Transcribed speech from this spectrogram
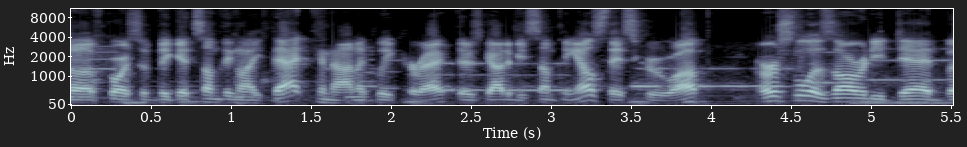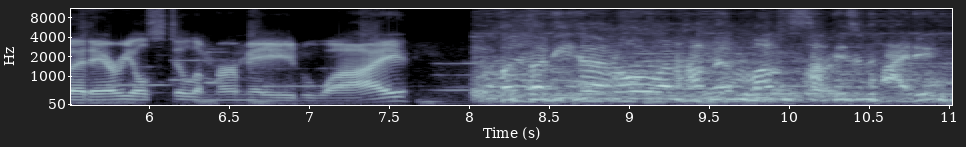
Uh, of course, if they get something like that canonically correct, there's got to be something else they screw up. Ursula's already dead, but Ariel's still a mermaid. Why? But Perdita and all 101 puppies in hiding.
